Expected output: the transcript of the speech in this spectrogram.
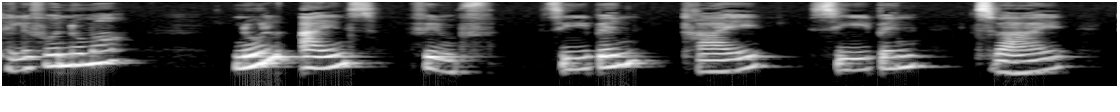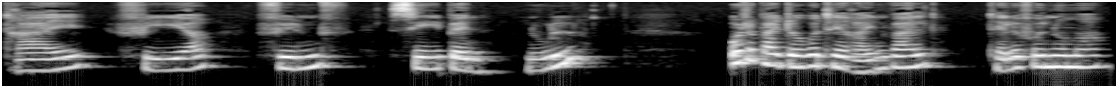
Telefonnummer 0157 drei, sieben, zwei, drei, vier, fünf, sieben, null oder bei Dorothee Reinwald Telefonnummer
